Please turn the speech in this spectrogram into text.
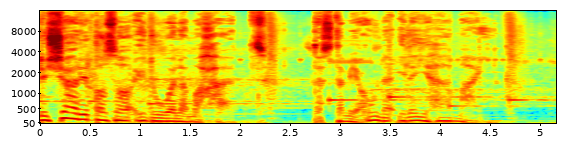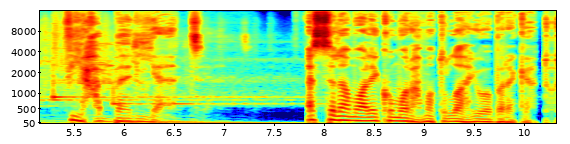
للشعر قصائد ولمحات تستمعون إليها معي في حباليات. السلام عليكم ورحمة الله وبركاته.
